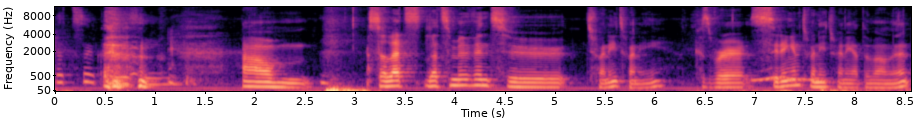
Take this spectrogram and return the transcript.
that's so crazy. Um, so let's let's move into 2020 because we're sitting in 2020 at the moment.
